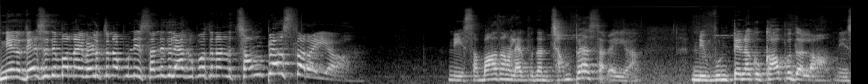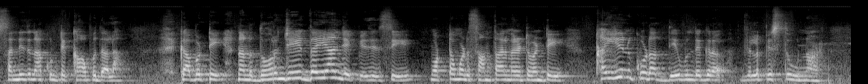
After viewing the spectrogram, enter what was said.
నేను దేశదిమ్మన్న వెళుతున్నప్పుడు నీ సన్నిధి లేకపోతే నన్ను చంపేస్తారయ్యా. నీ సమాధానం లేకపోతే నన్ను చంపేస్తారయ్యా. నీవుంటే నాకు కాపుదల నీ సన్నిధి నాకుంటే కాపుదల. కాబట్టి నన్ను దూరం చేయొద్దయ్యా అని చెప్పేసి మొట్టమొదటి సంతానమైనటువంటి కయ్యను కూడా దేవుని దగ్గర విలపిస్తూ ఉన్నాడు.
